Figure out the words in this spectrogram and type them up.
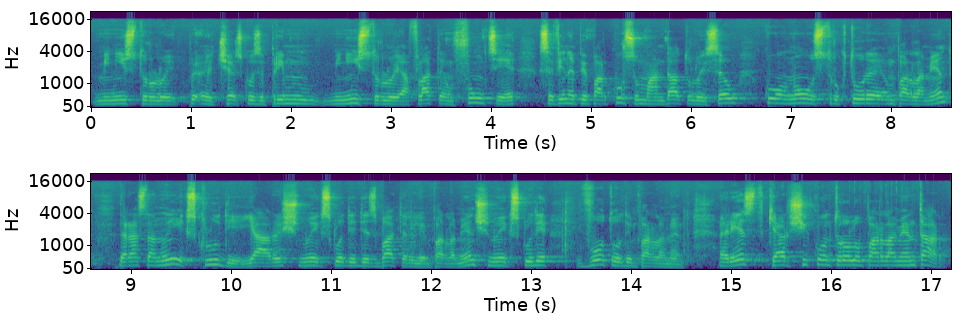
ministrului, cer scuze, prim-ministrului aflat în funcție să vină pe parcursul mandatului său cu o nouă structură în Parlament, dar asta nu exclude, iarăși, nu exclude dezbaterile în Parlament și nu exclude votul din Parlament. În rest, chiar și controlul parlamentar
